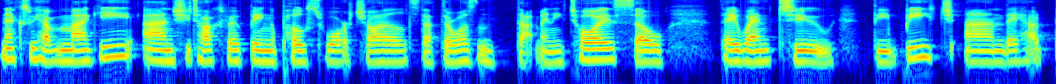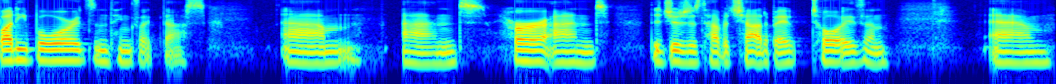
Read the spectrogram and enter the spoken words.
Next, we have Maggie, and she talks about being a post war child, that there wasn't that many toys. So they went to the beach and they had bodyboards and things like that. Um, and her and the judges have a chat about toys. And um,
